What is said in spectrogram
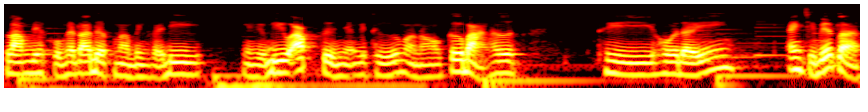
làm việc của người ta được mà mình phải đi mình phải build up từ những cái thứ mà nó cơ bản hơn. Thì hồi đấy anh chỉ biết là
